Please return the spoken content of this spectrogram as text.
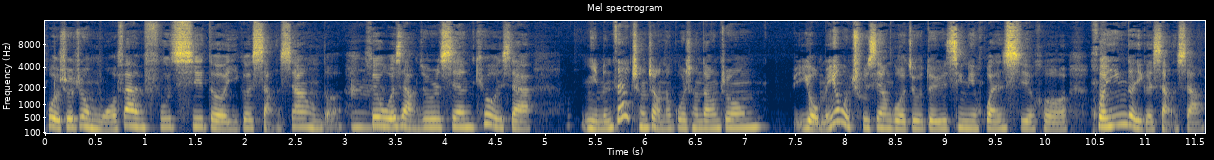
或者说这种模范夫妻的一个想象的。所以我想就是先 Q 一下，你们在成长的过程当中。有没有出现过就对于亲密关系和婚姻的一个想象？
